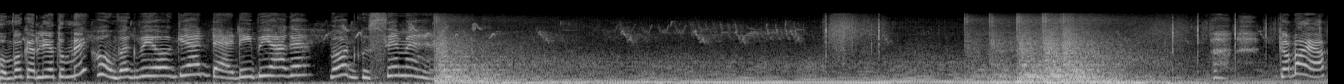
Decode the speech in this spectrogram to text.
होमवर्क कर लिया तुमने? होमवर्क भी हो गया डैडी भी आ गए। बहुत गुस्से में है। कब आप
